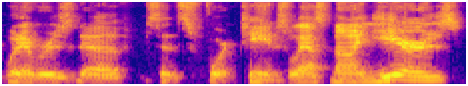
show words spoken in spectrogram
whatever is uh, since 14, so last nine years.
